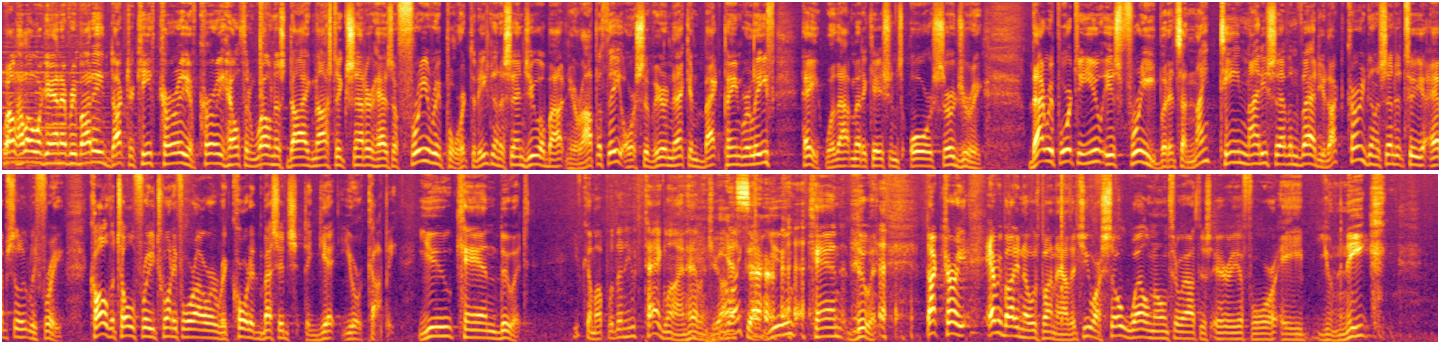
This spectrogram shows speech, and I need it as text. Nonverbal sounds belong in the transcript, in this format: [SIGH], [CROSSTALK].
Well, hello again, everybody. Dr. Keith Curry of Curry Health and Wellness Diagnostic Center has a free report that he's going to send you about neuropathy or severe neck and back pain relief, hey, without medications or surgery. That report to you is free, but it's a 1997 value. Dr. Curry's going to send it to you absolutely free. Call the toll-free 24-hour recorded message to get your copy. You can do it. You've come up with a new tagline, haven't you? I yes, like that. Sir. You can do it. [LAUGHS] Dr. Curry, everybody knows by now that you are so well known throughout this area for a unique,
